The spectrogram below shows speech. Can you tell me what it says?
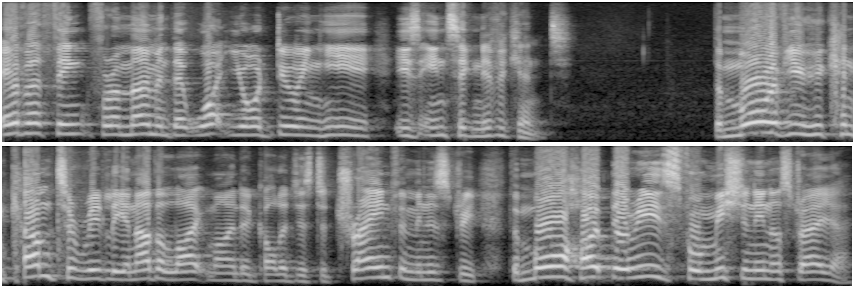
ever think for a moment that what you're doing here is insignificant. The more of you who can come to Ridley and other like minded colleges to train for ministry, the more hope there is for mission in Australia.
